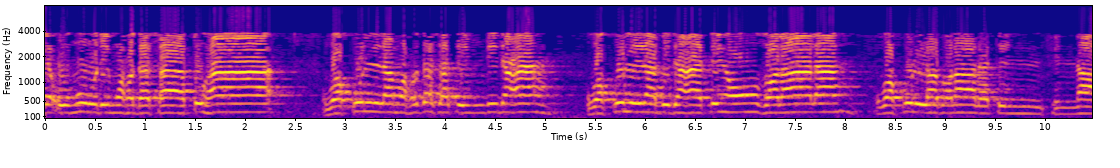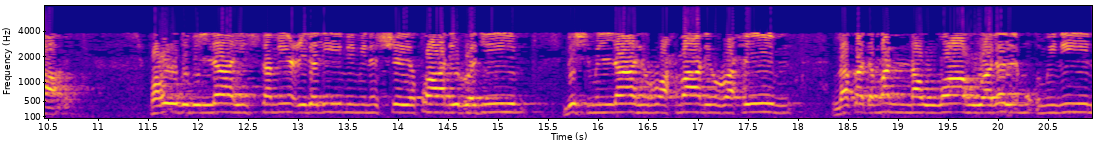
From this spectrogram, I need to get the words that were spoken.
الأمور محدثاتها وكل محدثة بدعة وكل بدعة ضلالة وكل ضلالة في النار. فعوذ بالله السميع لليم من الشيطان الرجيم. بسم الله الرحمن الرحيم. لقد من الله على المؤمنين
